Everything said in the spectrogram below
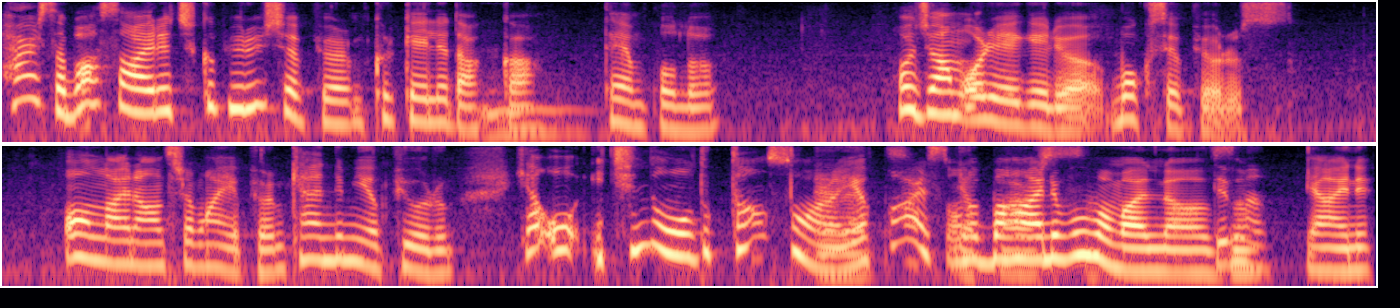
Her sabah sahile çıkıp yürüyüş yapıyorum 40-50 dakika Hmm. tempolu. Hocam oraya geliyor, boks yapıyoruz. Online antrenman yapıyorum, kendim yapıyorum. Ya o içinde olduktan sonra Evet, yaparsın, ona bahane yaparsın. bulmaman lazım. Değil mi? Yani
